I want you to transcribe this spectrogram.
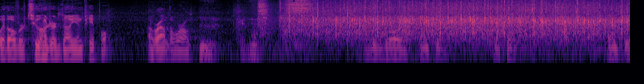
with over 200 million people around the world. Goodness. I give you glory. Thank you. Thank you. Thank you.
